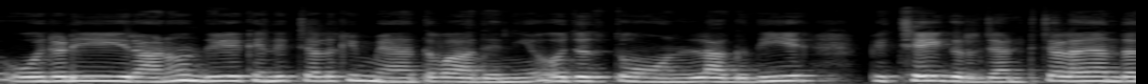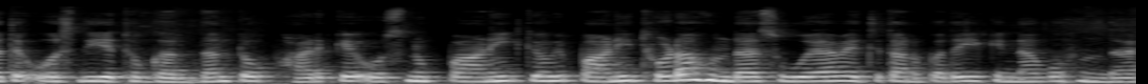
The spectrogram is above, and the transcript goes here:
ਉਹ ਜਿਹੜੀ ਰਾਣ ਹੁੰਦੀ ਹੈ ਕਹਿੰਦੀ, ਚੱਲ ਕਿ ਮੈਂ ਧਵਾ ਦੇਣੀ ਉਹ ਜਦੋਂ ਧੋਣ ਲੱਗਦੀ ਹੈ, ਪਿੱਛੇ ਹੀ ਗੁਰਜੰਟ ਚਲਾ ਜਾਂਦਾ ਤੇ ਉਸ ਦੀ ਇਥੋਂ ਗਰਦਨ ਤੋਂ ਫੜ ਕੇ ਉਸ ਨੂੰ ਪਾਣੀ, ਕਿਉਂਕਿ ਪਾਣੀ ਥੋੜਾ ਹੁੰਦਾ ਸੂਇਆਂ ਵਿੱਚ, ਤੁਹਾਨੂੰ ਪਤਾ ਹੀ ਕਿੰਨਾ ਕੁ ਹੁੰਦਾ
